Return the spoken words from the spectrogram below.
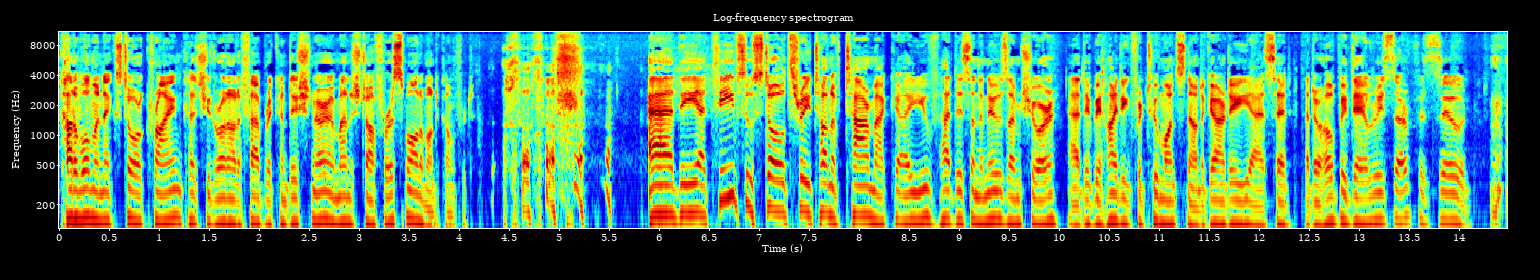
Caught a woman next door crying because she'd run out of fabric conditioner and managed to offer a small amount of comfort. Uh, the uh, thieves who stole three ton of tarmac, uh, you've had this on the news, I'm sure. Uh, they've been hiding for two months now. The Gardaí uh, said that they're hoping they'll resurface soon. to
